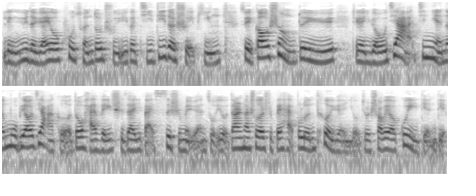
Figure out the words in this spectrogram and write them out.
领域的原油库存都处于一个极低的水平。所以高盛对于这个油价今年的目标价格都还维持在一百四十美元左右。当然，他说的是北海布伦特原油，就稍微要贵一点点。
